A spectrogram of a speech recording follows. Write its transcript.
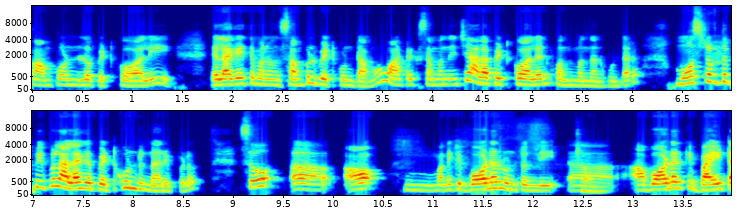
కాంపౌండ్లో పెట్టుకోవాలి. ఎలాగైతే మనం సంపులు పెట్టుకుంటామో వాటర్కి సంబంధించి అలా పెట్టుకోవాలి అని కొంతమంది అనుకుంటారు. మోస్ట్ ఆఫ్ ద పీపుల్ అలాగే పెట్టుకుంటున్నారు ఇప్పుడు. సో మనకి బార్డర్ ఉంటుంది. ఆ, అవును. ఆ బార్డర్కి బయట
